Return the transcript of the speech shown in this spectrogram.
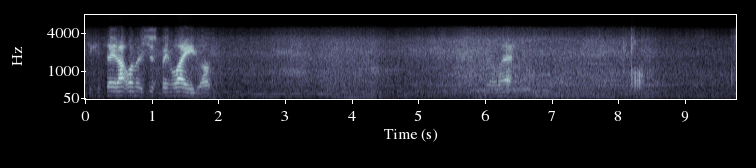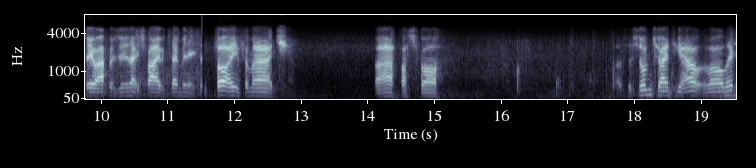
As you can see, that one that's just been laid, look. Still there. See what happens in the next five or ten minutes. 14th of March, at half past four. That's the sun trying to get out of all this.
